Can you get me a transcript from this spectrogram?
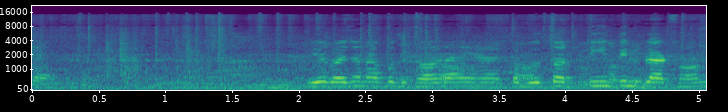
بات۔ یہ بھائی جان آپ کو دکھا رہے ہیں کبوتر تین تین پلیٹ فارم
